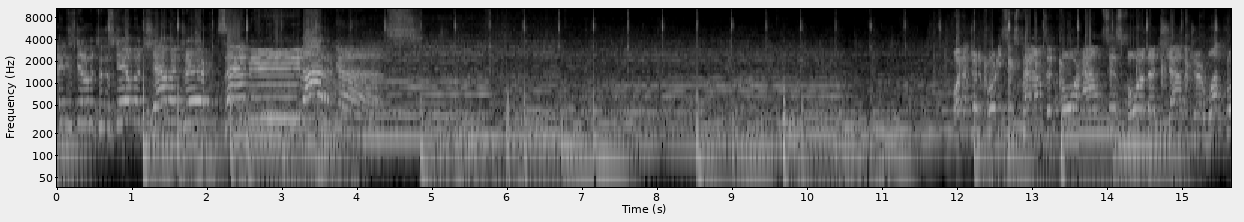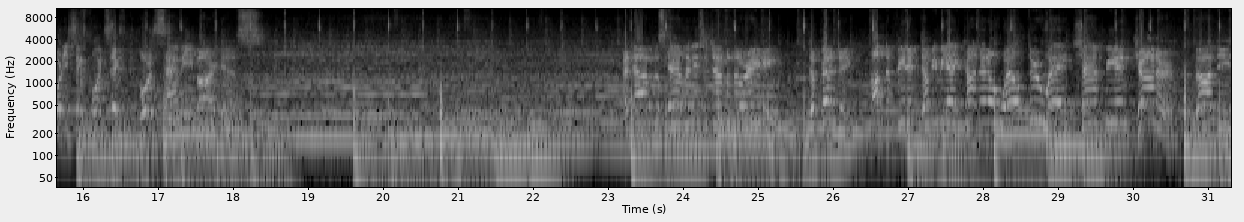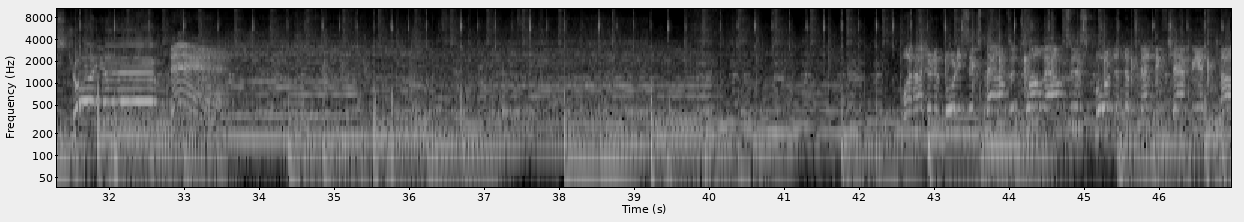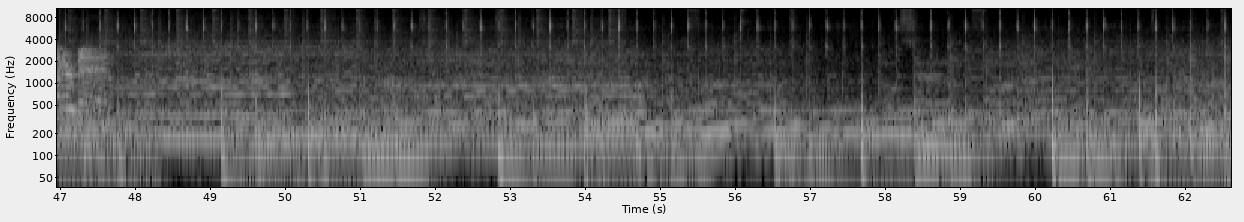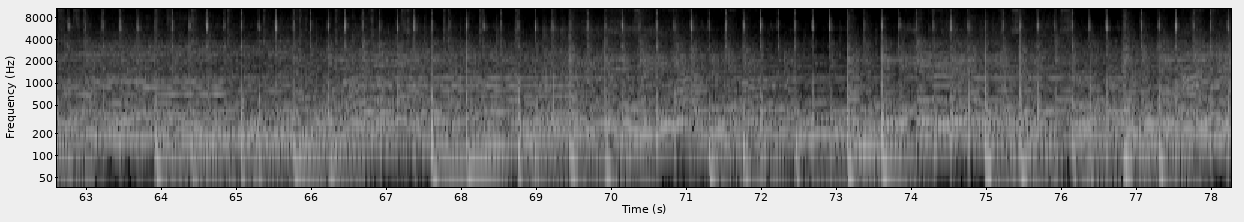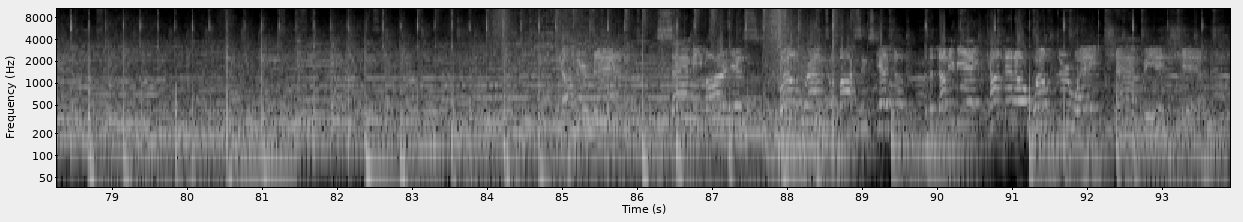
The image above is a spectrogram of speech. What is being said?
Ladies and gentlemen, to the scale, the challenger, Sammy Vargas. One hundred and forty-six pounds and four ounces for the challenger. One forty-six point six for Sammy Vargas. And now to the scale, ladies and gentlemen, the reigning, defending, undefeated WBA Continental Welterweight Champion Conor, the Destroyer Benn. One hundred and forty-six pounds and twelve ounces for the defending champion Conor Benn. Sammy Vargas, 12 rounds of boxing scheduled for the WBA Continental Welterweight Championship.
